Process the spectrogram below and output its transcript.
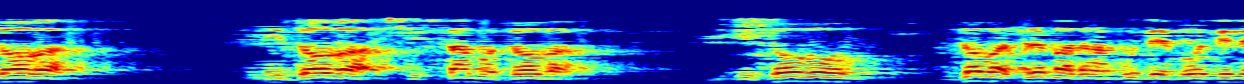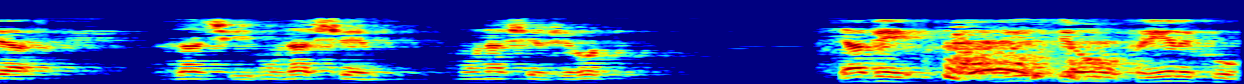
dova i dova i samo dova. I dovom. Dova treba da nam bude vodilja znači u našem u našem životu. Ja bi koristio ovu priliku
